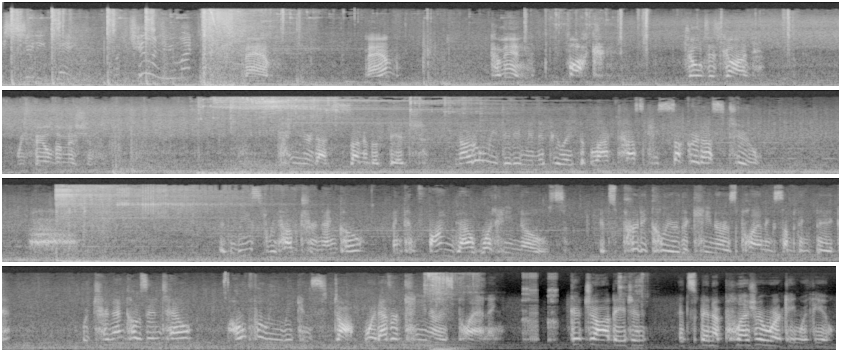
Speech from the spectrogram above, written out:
Really shitty day, but killing you might... Ma'am. Ma'am? Come in. Fuck. Jones is gone. We failed the mission. Keener, that son of a bitch. Not only did he manipulate the Black Tusk, he suckered us too. At least we have Chernenko and can find out what he knows. It's pretty clear that Keener is planning something big. With Chernenko's intel, hopefully we can stop whatever Keener is planning. Good job, Agent. It's been a pleasure working with you.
